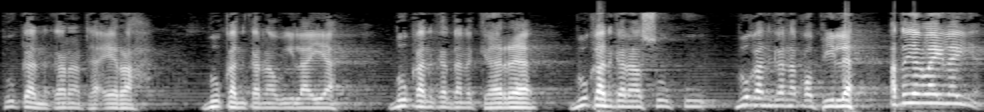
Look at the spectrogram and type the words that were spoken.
Bukan karena daerah, bukan karena wilayah, bukan karena negara, bukan karena suku, bukan karena kabilah atau yang lain-lainnya.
